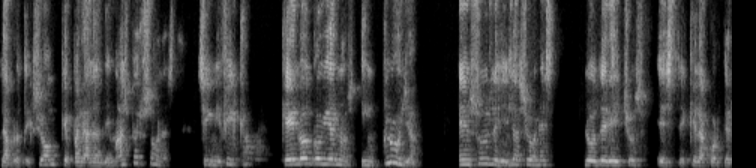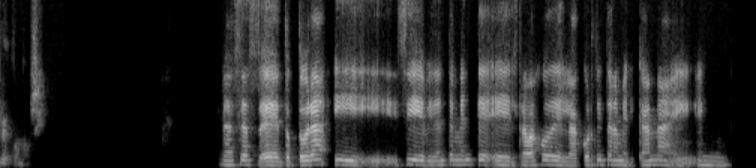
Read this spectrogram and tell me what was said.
la protección que para las demás personas significa que los gobiernos incluyan en sus legislaciones los derechos este, que la Corte reconoce. Gracias, eh, doctora. Y sí, evidentemente el trabajo de la Corte Interamericana en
